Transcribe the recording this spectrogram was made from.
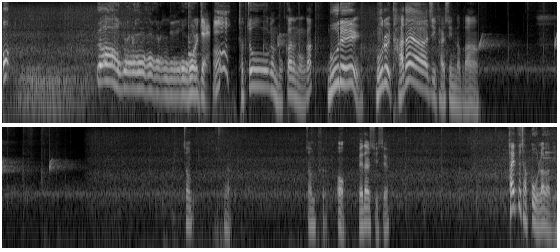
어? 올게. 저쪽은 못 가는 건가? 물을 물을 닫아야지 갈 수 있나 보다. 점 뭐야? 점프. 어, 매달 수 있어요. 파이프 잡고 올라가기.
